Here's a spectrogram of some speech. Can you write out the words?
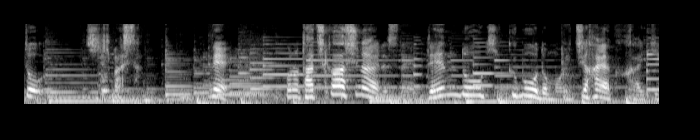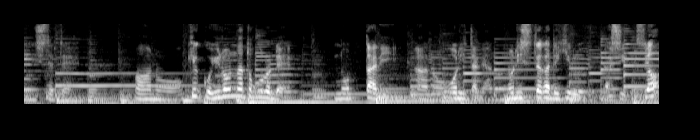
と聞きました。でこの立川市内はですね電動キックボードもいち早く解禁しててあの結構いろんなところで乗ったりあの降りたりあの乗り捨てができるらしいですよ。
